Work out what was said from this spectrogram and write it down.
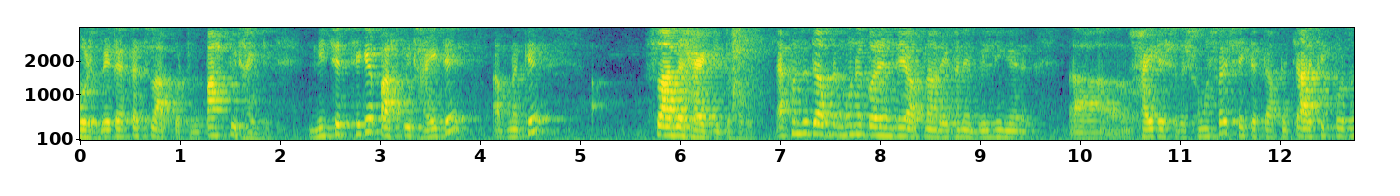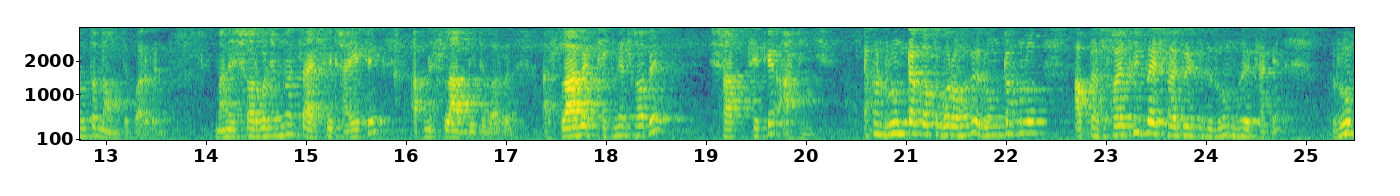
বসবে, এটা একটা স্ল্যাব করতে হবে, পাঁচ ফিট হাইটে নিচের থেকে পাঁচ ফিট হাইটে আপনাকে স্ল্যাবের হাইট দিতে হবে। এখন যদি আপনি মনে করেন যে আপনার এখানে বিল্ডিংয়ের হাইটের সাথে সমস্যা হয়, সেক্ষেত্রে আপনি চার ফিট পর্যন্ত নামতে পারবেন। মানে সর্বনিম্ন চার ফিট হাইটে আপনি স্ল্যাব দিতে পারবেন। আর স্ল্যাবের থিকনেস হবে সাত থেকে আট ইঞ্চি এখন রুমটা কত বড় হবে? রুমটা হলো আপনার ছয় ফিট বাই ছয় ফিট যদি রুম হয়ে থাকে রুম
